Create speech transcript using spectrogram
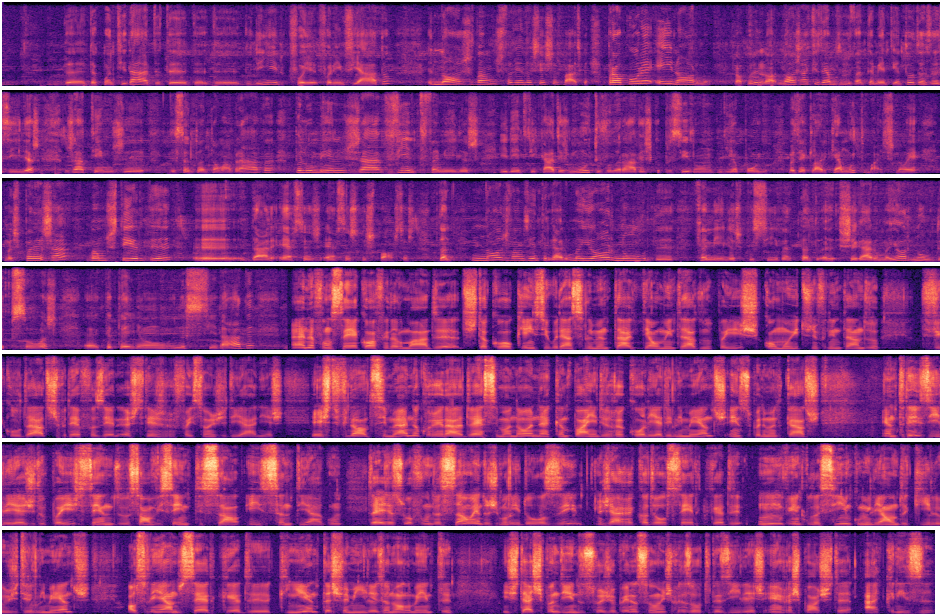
da quantidade de, dinheiro que foi, for enviado, nós vamos fazendo as cestas básicas. Procura é enorme. Procura, nós já fizemos o levantamento em todas as ilhas, já temos eh, de Santo Antão à Brava, pelo menos já 20 famílias identificadas muito vulneráveis que precisam de apoio. Mas é claro que há muito mais, não é? Mas para já vamos ter de uh, dar essas, essas respostas. Portanto, nós vamos entregar o maior número de famílias possível, portanto, chegar o maior número de pessoas uh, que tenham necessidade. Ana Fonseca, Alfredo Almada, destacou que a insegurança alimentar tem aumentado no país, com muitos enfrentando dificuldades para fazer as três refeições diárias. Este final de semana ocorrerá a 19ª campanha de recolha de alimentos em supermercados em três ilhas do país, sendo São Vicente, Sal e Santiago. Desde a sua fundação, em 2012, já arrecadou cerca de 1,5 milhão de quilos de alimentos, auxiliando cerca de 500 famílias anualmente e está expandindo suas operações para as outras ilhas em resposta à crise.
